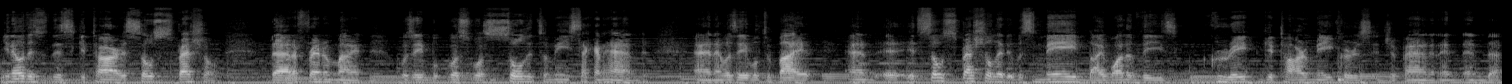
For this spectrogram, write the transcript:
You know this this guitar is so special that a friend of mine was able was was sold it to me secondhand and I was able to buy it. And it's so special that it was made by one of these great guitar makers in Japan, and and, and uh,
